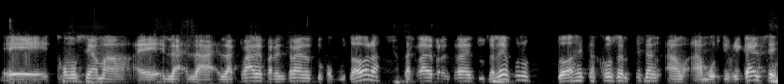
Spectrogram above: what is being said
eh, ¿cómo se llama? Eh, la, la, la clave para entrar en tu computadora, la clave para entrar en tu teléfono, todas estas cosas empiezan a, a multiplicarse,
